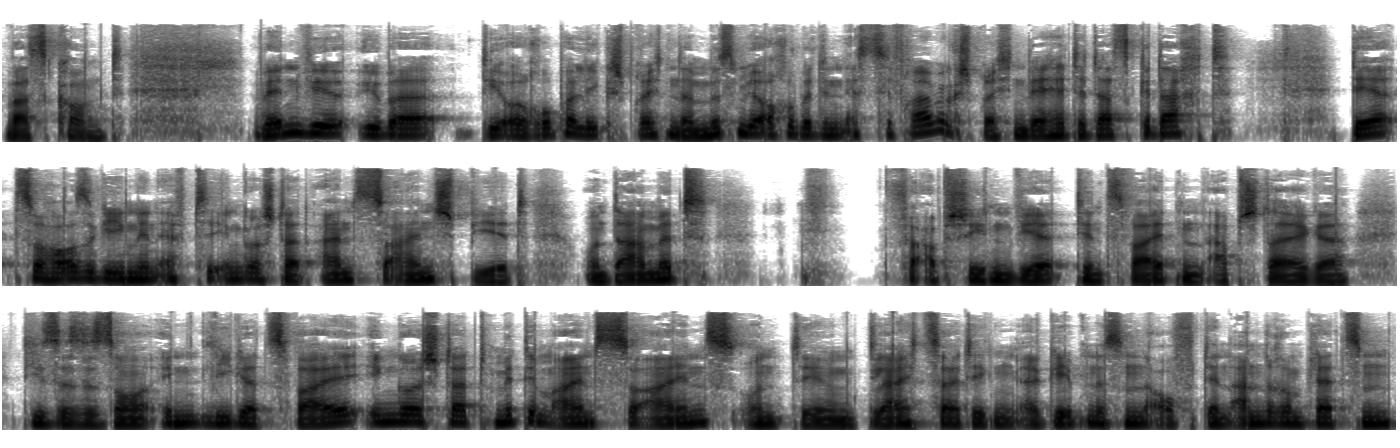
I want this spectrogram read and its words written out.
was kommt. Wenn wir über die Europa League sprechen, dann müssen wir auch über den SC Freiburg sprechen. Wer hätte das gedacht? Der zu Hause gegen den FC Ingolstadt 1 zu 1 spielt und damit verabschieden wir den zweiten Absteiger dieser Saison in Liga 2. Ingolstadt mit dem 1 zu 1 und den gleichzeitigen Ergebnissen auf den anderen Plätzen.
